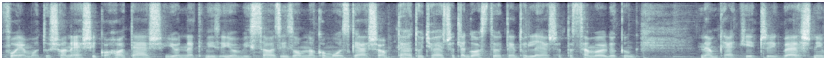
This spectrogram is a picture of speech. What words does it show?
folyamatosan esik a hatás, jönnek, jön vissza az izomnak a mozgása. Tehát, hogyha esetleg az történt, hogy leesett a szemöldökünk, nem kell kétségbe esni,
